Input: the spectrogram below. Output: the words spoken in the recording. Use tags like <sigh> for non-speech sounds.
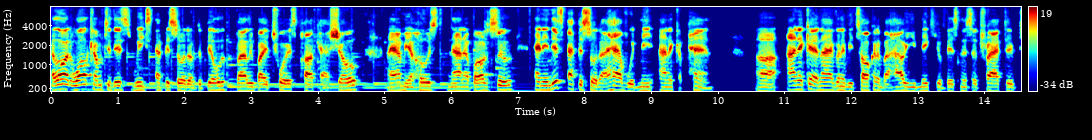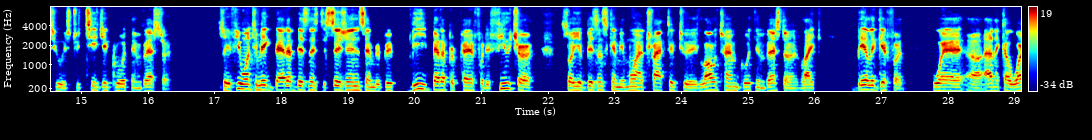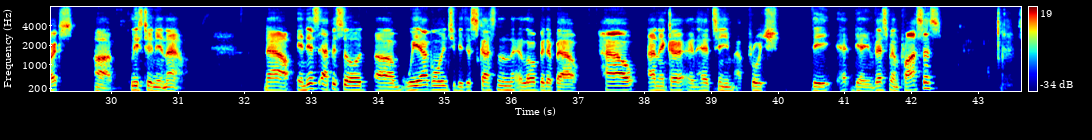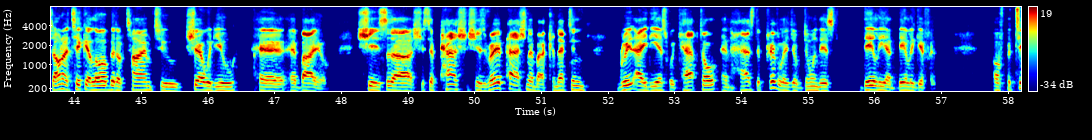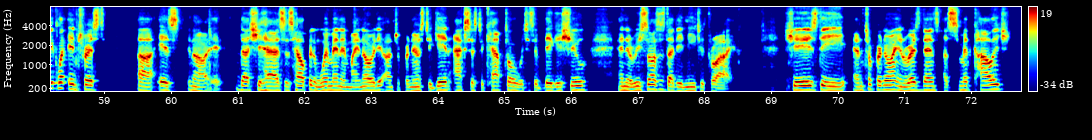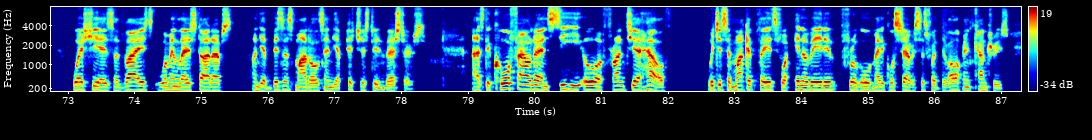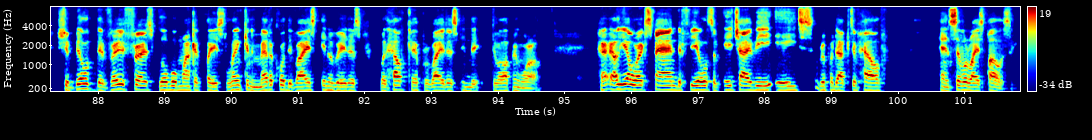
Hello and welcome to this week's episode of the Build Value by Choice podcast show. I am your host, Nana Bonsu. And in this episode, I have with me Anika Penn. Uh, Anika and I are going to be talking about how you make your business attractive to a strategic growth investor. So, if you want to make better business decisions and be better prepared for the future, so your business can be more attractive to a long term growth investor like Baillie Gifford, where uh, Anika works, uh, please tune in now. Now, in this episode, um, we are going to be discussing a little bit about how Anika and her team approach the their investment process. So I want to take a little bit of time to share with you her, her bio. She's uh, she's a passion. She's very passionate about connecting great ideas with capital and has the privilege of doing this daily at Baillie Gifford. Of particular interest uh, is you know it, that she has is helping women and minority entrepreneurs to gain access to capital, which is a big issue, and the resources that they need to thrive. She is the entrepreneur in residence at Smith College, where she has advised women-led startups on their business models and their pitches to investors. As the co-founder and CEO of Frontier Health, which is a marketplace for innovative, frugal medical services for developing countries. She built the very first global marketplace linking medical device innovators with healthcare providers in the developing world. Her earlier work spanned the fields of HIV, AIDS, reproductive health, and civil rights policy.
